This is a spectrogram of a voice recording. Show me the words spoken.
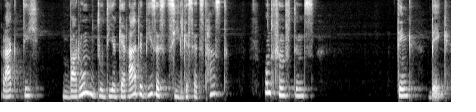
frag dich, warum du dir gerade dieses Ziel gesetzt hast. Und fünftens, think big.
